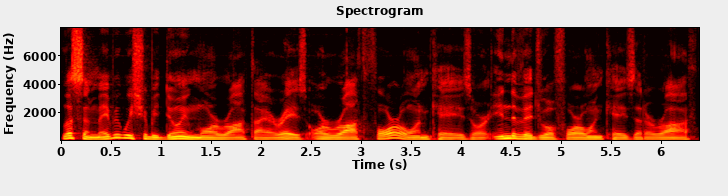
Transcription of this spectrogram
listen, maybe we should be doing more Roth IRAs or Roth 401ks or individual 401ks that are Roth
